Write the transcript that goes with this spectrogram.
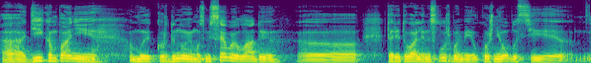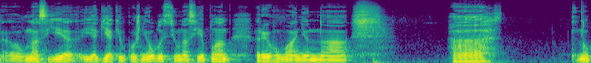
А, Дії компанії ми координуємо з місцевою владою та рятувальними службами. І у кожній області у нас є, як, як і в кожній області, у нас є план реагування на ну,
